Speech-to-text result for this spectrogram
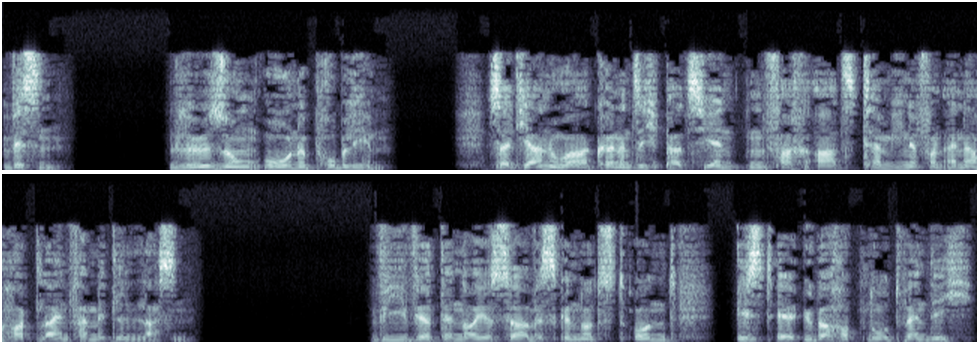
Wissen. Lösung ohne Problem. Seit Januar können sich Patienten Facharzttermine von einer Hotline vermitteln lassen. Wie wird der neue Service genutzt und ist er überhaupt notwendig?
